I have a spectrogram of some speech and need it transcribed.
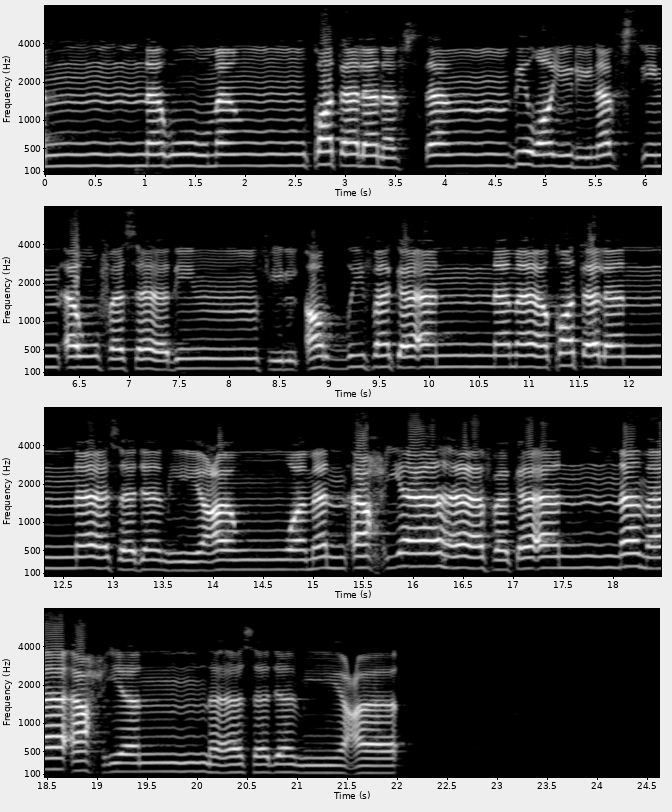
أَنَّهُ مَن قَتَلَ نَفْسًا بِغَيْرِ نَفْسٍ أَوْ فَسَادٍ فِي الْأَرْضِ فَكَأَنَّمَا قَتَلَ النَّاسَ جَمِيعًا ۚ وَمَنْ أَحْيَاهَا فَكَأَنَّمَا أَحْيَا النَّاسَ جَمِيعًا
